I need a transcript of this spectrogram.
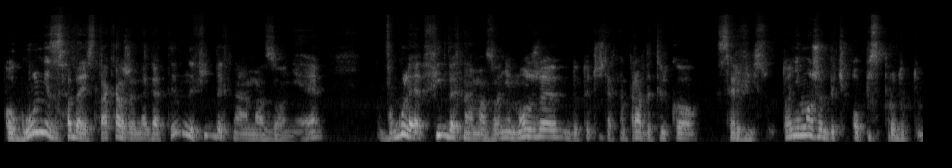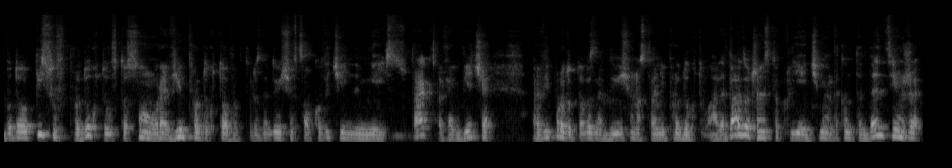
ogólnie zasada jest taka, że negatywny feedback na Amazonie, w ogóle feedback na Amazonie może dotyczyć tak naprawdę tylko serwisu. To nie może być opis produktu, bo do opisów produktów to są review produktowe, które znajdują się w całkowicie innym miejscu. Tak, tak jak wiecie, review produktowe znajduje się na stronie produktu, ale bardzo często klienci mają taką tendencję, że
